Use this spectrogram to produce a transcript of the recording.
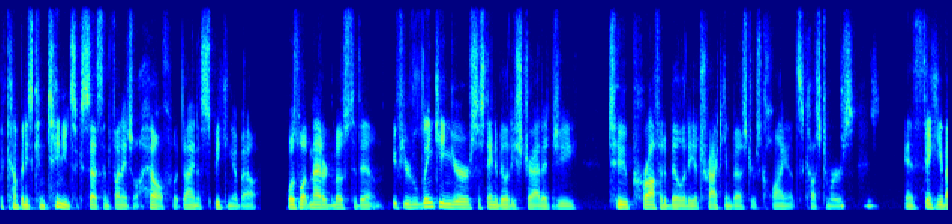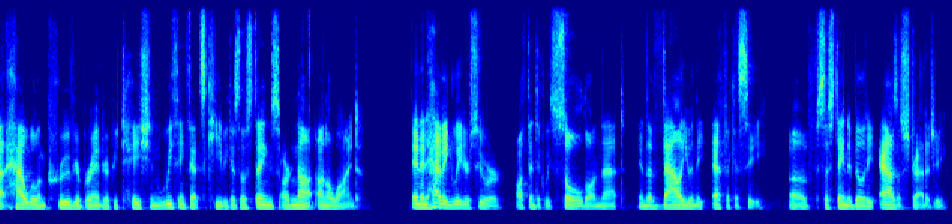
the company's continued success and financial health, what Diana's speaking about, was what mattered most to them. If you're linking your sustainability strategy to profitability, attracting investors, clients, customers, and thinking about how it will improve your brand reputation, we think that's key because those things are not unaligned. And then having leaders who are authentically sold on that and the value and the efficacy of sustainability as a strategy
